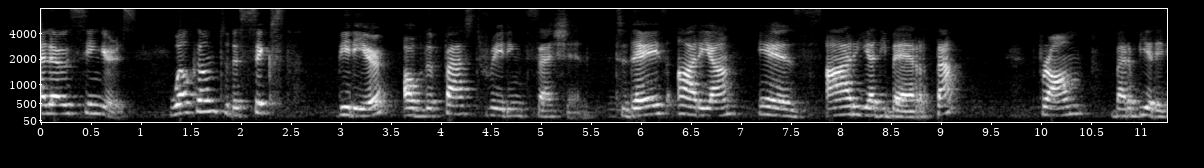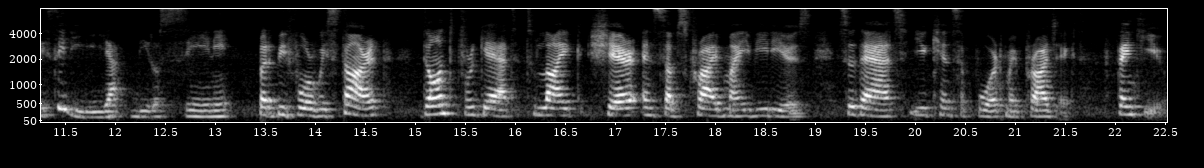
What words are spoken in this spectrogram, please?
Hello singers! Welcome to the sixth video of the fast reading session. Today's aria is Aria di Berta from Barbiere di Siviglia di Rossini. But before we start, don't forget to like, share and subscribe my videos so that you can support my project. Thank you.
